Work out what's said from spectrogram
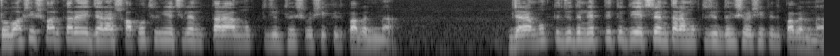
প্রবাসী সরকারে যারা শপথ নিয়েছিলেন, তারা মুক্তিযুদ্ধ হিসেবে স্বীকৃতি পাবেন না। যারা মুক্তিযুদ্ধের নেতৃত্ব দিয়েছিলেন, তারা মুক্তিযুদ্ধ হিসেবে স্বীকৃতি পাবেন না।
